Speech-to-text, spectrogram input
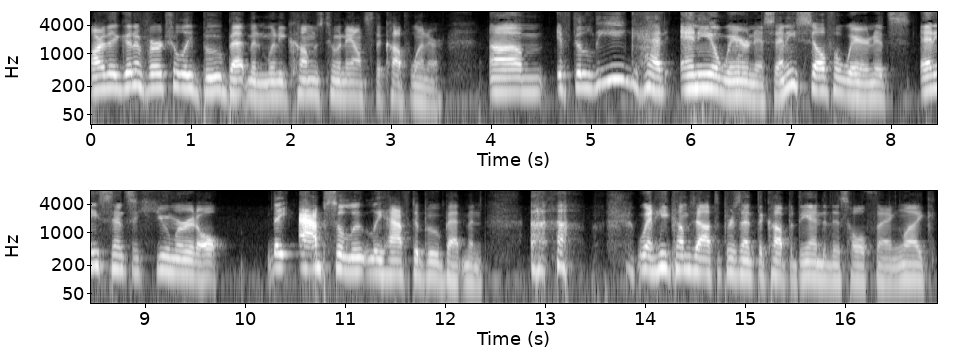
Are they gonna virtually boo Bettman when he comes to announce the cup winner? Um, if the league had any awareness, any self awareness, any sense of humor at all, they absolutely have to boo Bettman when he comes out to present the cup at the end of this whole thing. Like,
